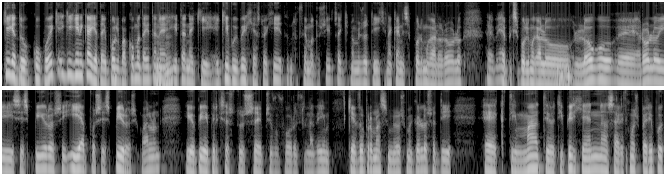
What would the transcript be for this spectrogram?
Και για το ΚΚΕ και γενικά για τα υπόλοιπα κόμματα ήταν, mm-hmm. ήταν εκεί. Εκεί που υπήρχε αστοχή ήταν το θέμα του ΣΥΡΤΣΑ και νομίζω ότι είχε να κάνει σε πολύ μεγάλο ρόλο, ε, έπαιξε πολύ μεγάλο λόγο, ε, ρόλο η συσπήρωση ή η αποσυσπήρωση μάλλον η οποία υπήρξε στους ε, ψηφοφόρους. Δηλαδή και εδώ πρέπει να σημειώσουμε κιόλας ότι εκτιμάται ότι υπήρχε ένας αριθμός περίπου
